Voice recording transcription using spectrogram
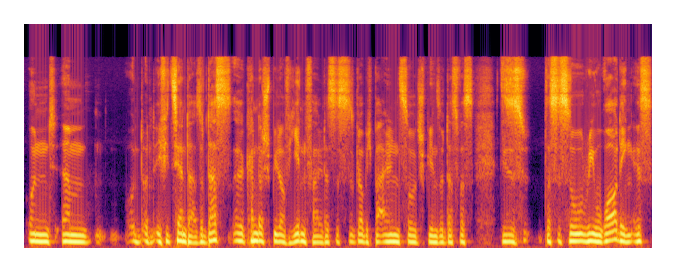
und, ähm, und, und effizienter. Also das äh, kann das Spiel auf jeden Fall. Das ist, glaube ich, bei allen Souls-Spielen so das, was dieses, dass es so rewarding ist,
